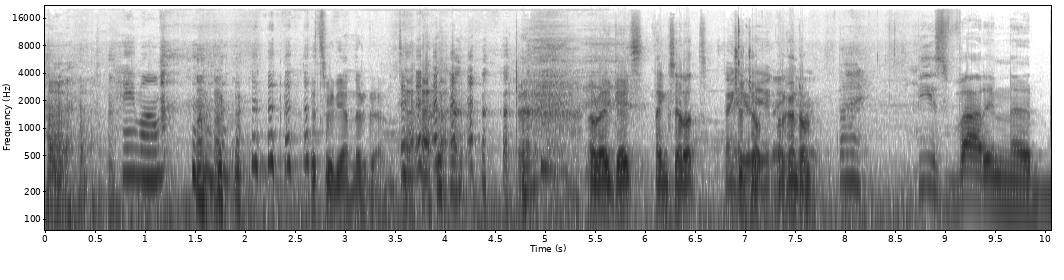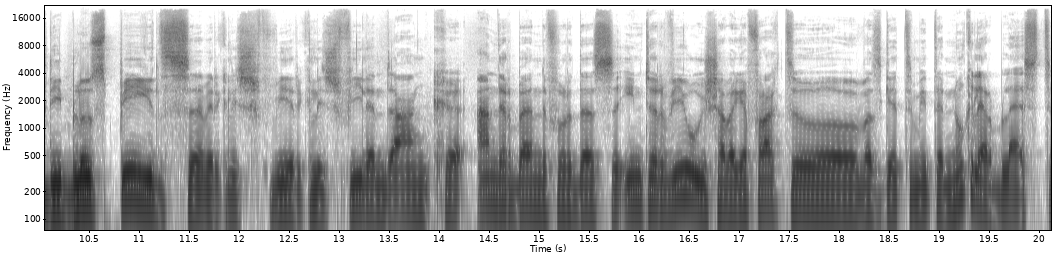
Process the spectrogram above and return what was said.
hey, mom. That's really underground. Alright, guys, thanks a lot. Thank ciao, you. ciao. Thank Rock and roll. Bye. Dies waren äh, die Blues Pills. Äh, Wirklich, wirklich vielen Dank an der Band für das Interview. Ich habe gefragt, äh, was geht mit der Nuclear Blast.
